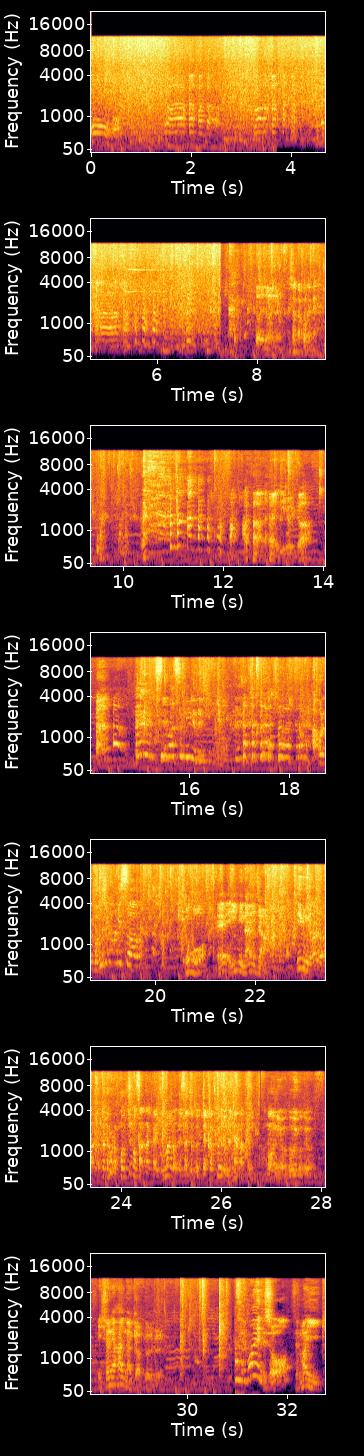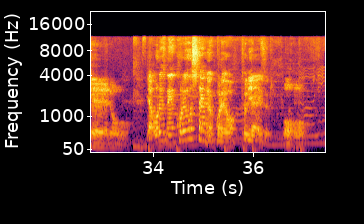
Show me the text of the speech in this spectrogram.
れどれどれちょっとこれねいいよ。いいよ。狭すぎるでしょあ俺こっち側に座ろうどこえ意味ないじゃん意味あるあるだってほらこっちもさなんか今のでさちょっと若干プールみたいになってる何よ。どういうことよ。一緒に入んなきゃプール狭いでしょ？狭いけど。いや俺ねこれをしたいのよこれを。とりあえず。おうおう。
